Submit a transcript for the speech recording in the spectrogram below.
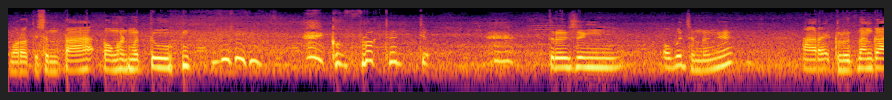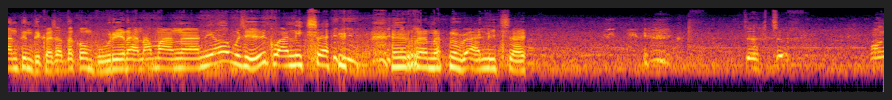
moro disentak kongon metu goblok dan terus sing apa jenenge? Arek gelut nang kantin digasak teko mburi nek anak mangan. Ya apa sih? Ku Anissa. Heran aku mbak Anissa. Cuk cuk. Wong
